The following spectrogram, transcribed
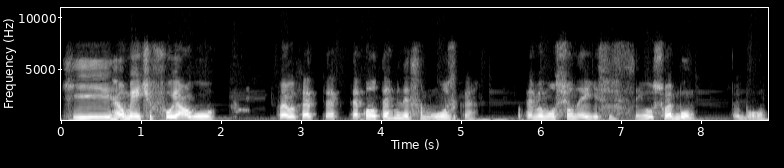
Que realmente foi algo. Foi algo que até, até quando eu terminei essa música, até me emocionei e disse, Senhor, isso é bom. É bom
